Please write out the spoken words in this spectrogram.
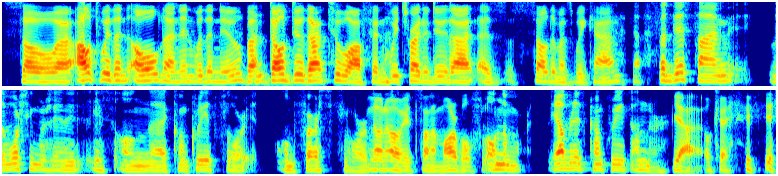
So uh, out with an old and in with a new, but And- don't do that too often. We try to do that as seldom as we can. Yeah. But this time the washing machine is on concrete floor on first floor. No, no, it's on a marble floor. On the yeah, but it's concrete under. Yeah, okay.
